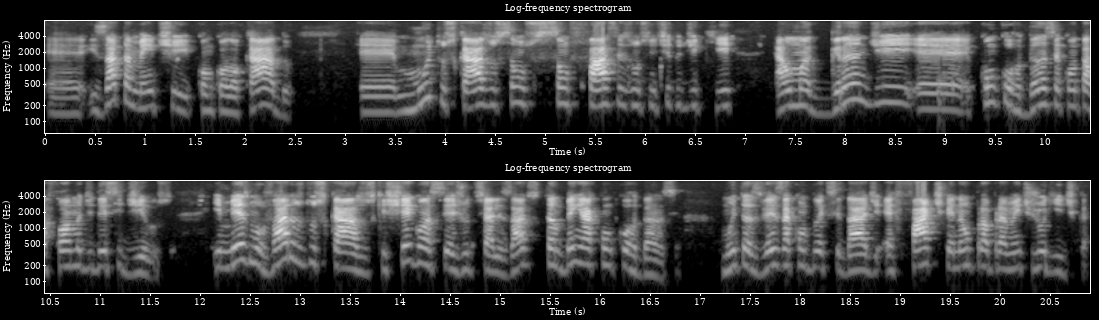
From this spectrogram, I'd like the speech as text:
É, exatamente como colocado, é, muitos casos são, são fáceis no sentido de que há uma grande é, concordância quanto à forma de decidi-los. E mesmo vários dos casos que chegam a ser judicializados também há concordância. Muitas vezes a complexidade é fática e não propriamente jurídica.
